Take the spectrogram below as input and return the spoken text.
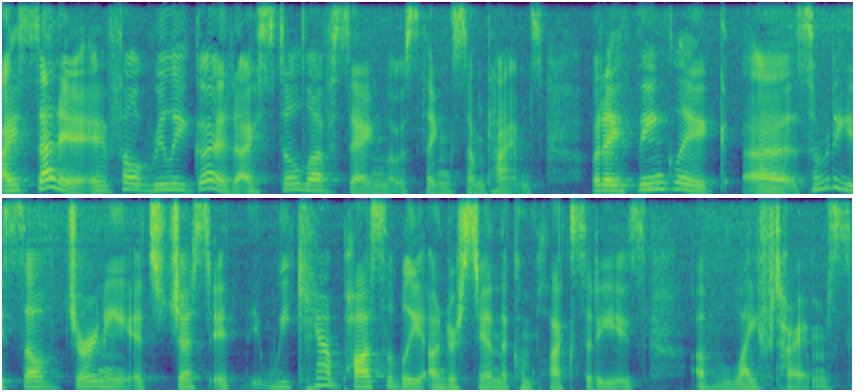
I said it. It felt really good. I still love saying those things sometimes. But I think like uh, somebody's self journey, it's just it. We can't possibly understand the complexities of lifetimes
